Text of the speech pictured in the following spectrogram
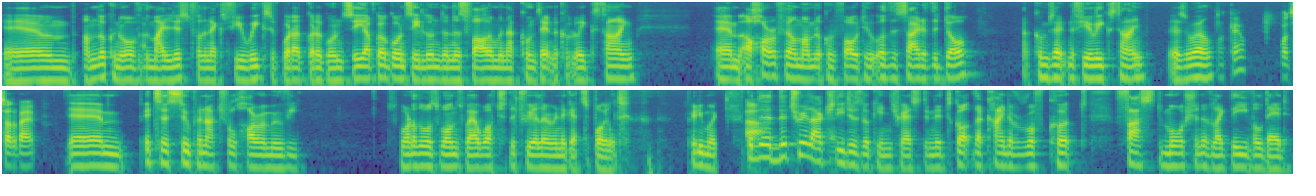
Um, I'm looking over the, my list for the next few weeks of what I've got to go and see. I've got to go and see London Has Fallen when that comes out in a couple of weeks' time. Um, a horror film I'm looking forward to, Other Side of the Door, that comes out in a few weeks' time as well. Okay. What's that about? Um, it's a supernatural horror movie. It's one of those ones where I watch the trailer and it gets spoiled, pretty much. But the, the trailer actually does look interesting. It's got the kind of rough cut, fast motion of like The Evil Dead,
